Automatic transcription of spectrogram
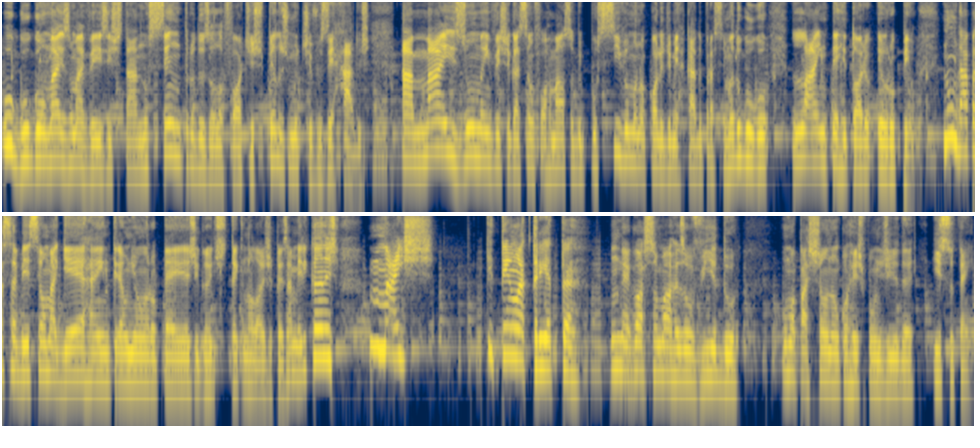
o Google mais uma vez está no centro dos holofotes pelos motivos errados. Há mais uma investigação formal sobre possível monopólio de mercado para cima do Google lá em território europeu. Não dá para saber se é uma guerra entre a União Europeia e as gigantes tecnológicas americanas, mas que tem uma treta, um negócio mal resolvido, uma paixão não correspondida isso tem.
